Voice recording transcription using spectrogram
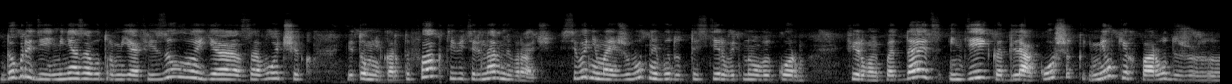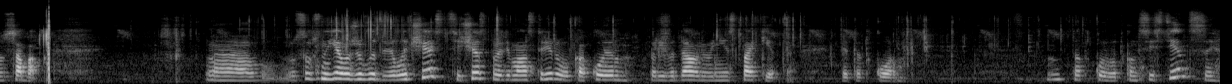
Добрый день, меня зовут Румия Фейзулова, я заводчик питомник Артефакт и ветеринарный врач. Сегодня мои животные будут тестировать новый корм фирмы Pet Diets, индейка для кошек и мелких пород собак. А, собственно, я уже выдавила часть, сейчас продемонстрирую, какой он при выдавливании из пакета, этот корм. Вот такой вот консистенции.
